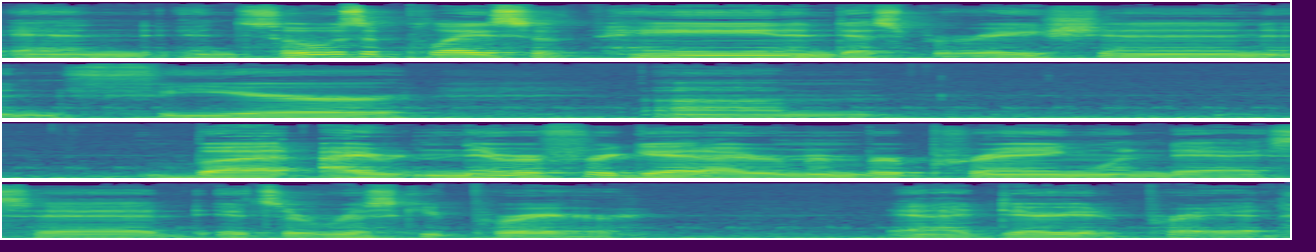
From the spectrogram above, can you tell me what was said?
And and so it was a place of pain and desperation and fear. Um, but I never forget, I remember praying one day. I said, It's a risky prayer, and I dare you to pray it.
